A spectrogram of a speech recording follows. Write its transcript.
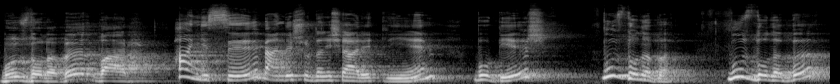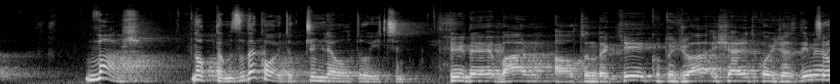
Buzdolabı var. Hangisi? Ben de şuradan işaretleyeyim. Bu bir buzdolabı. Buzdolabı var. Noktamızı da koyduk cümle olduğu için. Bir de var altındaki kutucuğa işaret koyacağız değil mi Çok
